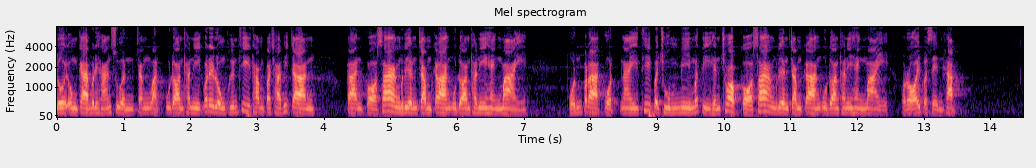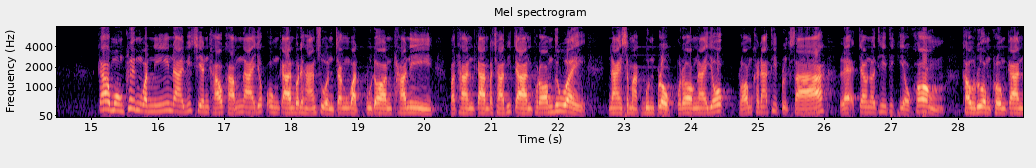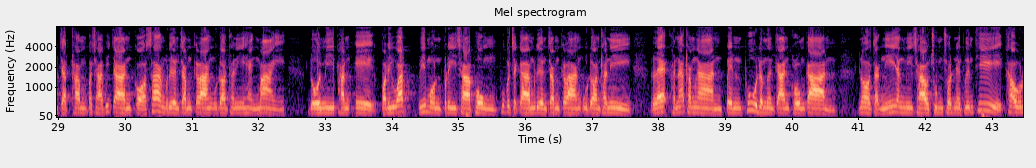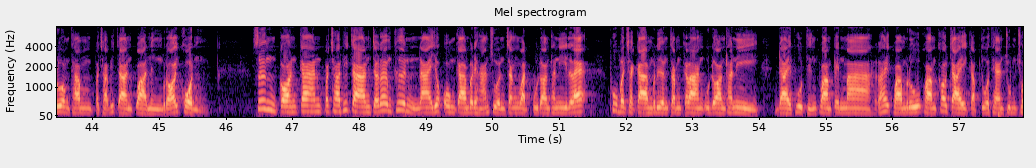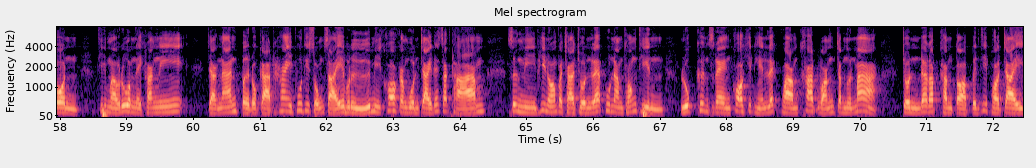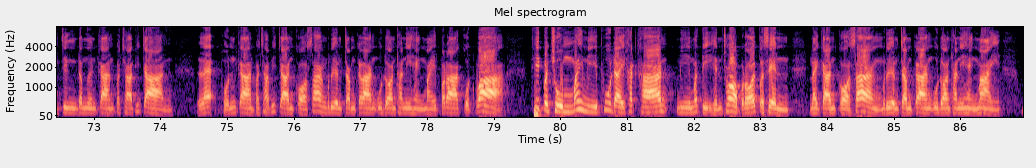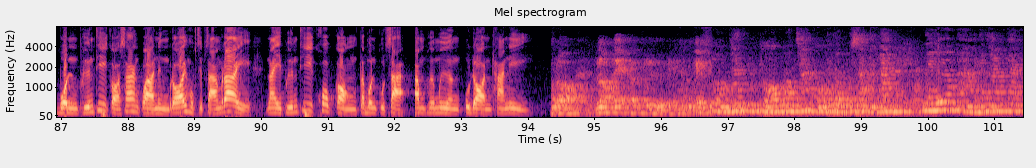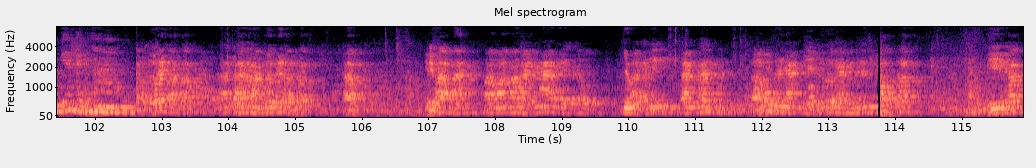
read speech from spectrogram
โดยองค์การบริหารส่วนจังหวัดอุดรธานีก็ได้ลงพื้นที่ทำประชาพิจารณ์ การก่อสร้างเรือนจำกลางอุดรธานีแห่งใหม่ ผลปรากฏในที่ประชุมมีมติเห็นชอบก่อสร้างเรือนจำกลางอุดรธานีแห่งใหม่ร้อยเปอร์เซ็นต์ครับ9โมงครึ่งวันนี้นายวิเชียนขาวขำนายกองค์การบริหารส่วนจังหวัดอุดรธานี ประธานการประชาพิจารณ์พร้อมด้วย นายสมัครบุญปลกรองนายก พร้อมคณะที่ปรึกษา และเจ้าหน้าที่ที่เกี่ยวข้อง เข้าร่วมโครงการจัดทำประชาพิจารณ์ก่อสร้างเรือนจำกลางอุดรธานีแห่งใหม่ โดยมีพันเอก ปริวัติวิมลปรีชาพงศ์ผู้บัญชาการเรือนจำกลางอุดรธานี และคณะทำงานเป็นผู้ดำเนินการโครงการ นอกจากนี้ยังมีชาวชุมชนในพื้นที่เข้าร่วมทำประชาพิจารณ์กว่า 100 คนซึ่งก่อนการประชาพิจารณ์จะเริ่มขึ้น นายกองค์การบริหารส่วนจังหวัดอุดรธานีและ ผู้บัญชาการเรือนจำกลางอุดรธานี ได้พูดถึงความเป็นมา และให้ความรู้ความเข้าใจกับตัวแทนชุมชนที่มาร่วมในครั้งนี้ จากนั้นเปิดโอกาสให้ผู้ที่สงสัยหรือมีข้อกังวลใจได้ซักถาม ซึ่งมีพี่น้องประชาชนและผู้นำท้องถิ่น ลุกขึ้นแสดงข้อคิดเห็นและความคาดหวังจำนวนมาก จนได้รับคำตอบเป็นที่พอใจจึงดำเนินการประชาพิจารณ์และผลการประชาพิจารณ์ก่อสร้างเรือนจำกลางอุดรธานีแห่งใหม่ปรากฏว่า ที่ประชุมไม่มีผู้ใดคัดค้าน มีมติเห็นชอบร้อยเปอร์เซ็นต์ในการก่อสร้างเรือนจำกลางอุดรธานีแห่งใหม่ บนพื้นที่ก่อสร้างกว่า 163 ไร่ ในพื้นที่โคกกล่องตำบลกุศะอำเภอเมืองอุดรธานีรอบรอบแรกก็คือเป็นถุงแก้วของท่านผอกองช่างของตำรวจอุตสาหกรรมในเรื่องอ่าแนวทางการแก้ไขปัญหา เริ่มได้ก่อนครับทางทางเริ่มได้ก่อนครับ ครับเห็น ภาพนะมามามาถ่ายข้างหน้าเลยเร็วอยู่อันนี้ทางท่านเอ่อผู้บริหารเขตหรือตัวแทนนั้นเข้าครับมีไหมครับ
